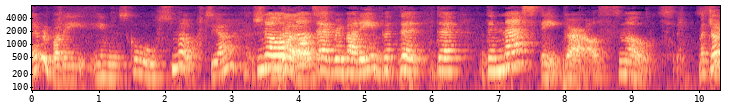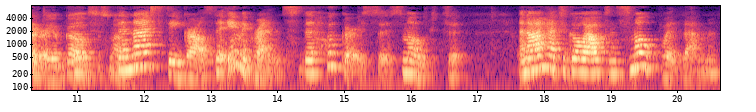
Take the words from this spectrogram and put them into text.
everybody in school smoked, yeah. No, Girls. not everybody, but the the the nasty girls smoked. Majority cigarette. of girls The, smoked. the nasty girls, the immigrants, the hookers smoked, and I had to go out and smoke with them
